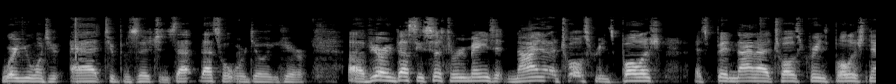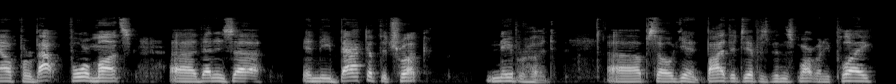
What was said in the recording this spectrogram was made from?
where you want to add to positions. That that's what we're doing here. Uh, if your investing system remains at nine out of twelve screens bullish, it's been nine out of twelve screens bullish now for about four months. Uh, that is uh, in the back of the truck neighborhood. Uh, so again, buy the dip has been the smart money play.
